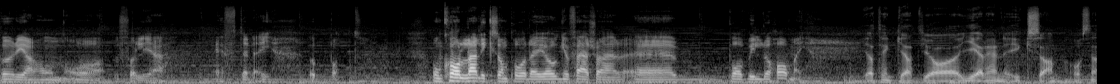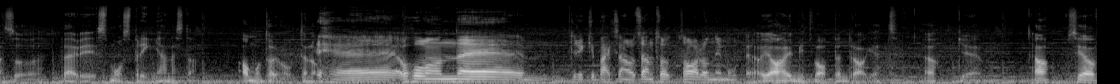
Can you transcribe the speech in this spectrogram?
börjar hon att följa efter dig uppåt. Hon kollar liksom på dig ungefär så här. Eh, vad vill du ha mig? Jag tänker att jag ger henne yxan och sen så börjar vi småspringa nästan. Om hon tar emot den då. Eh, hon eh, trycker på axlarna och sen tar hon emot Och jag har ju mitt vapen draget. Och eh, ja, så jag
